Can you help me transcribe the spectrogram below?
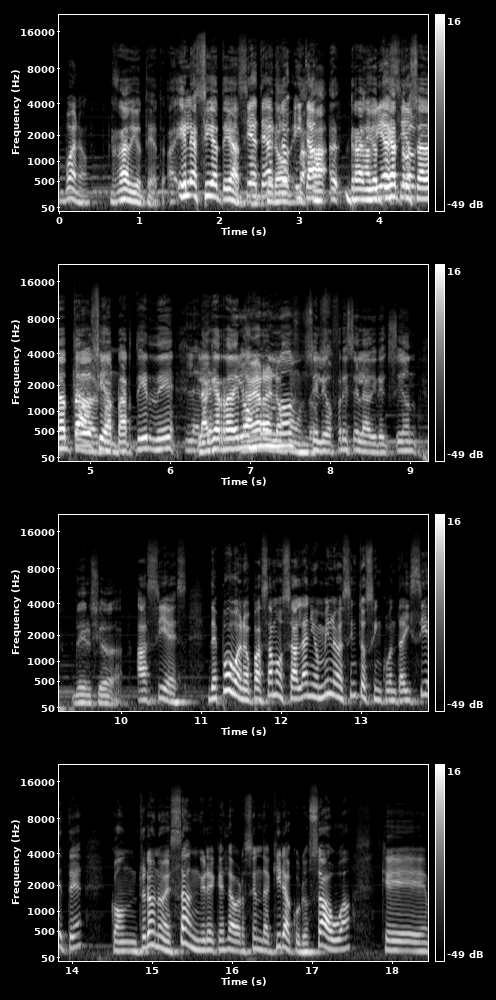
Bueno, Radioteatro. Él hacía teatro. Hacía teatro pero y a- radioteatros adaptados claro, y a partir de la- guerra, de los, la Guerra de los mundos, Mundos. se le ofrece la dirección del ciudadano. así es. Después, bueno, pasamos al año 1957 con Trono de Sangre, que es la versión de Akira Kurosawa, que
